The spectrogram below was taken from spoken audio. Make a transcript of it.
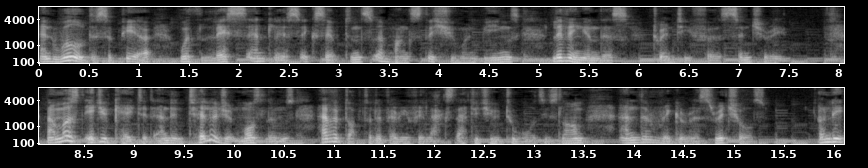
and will disappear with less and less acceptance amongst the human beings living in this 21st century. Now, most educated and intelligent Muslims have adopted a very relaxed attitude towards Islam and the rigorous rituals. Only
